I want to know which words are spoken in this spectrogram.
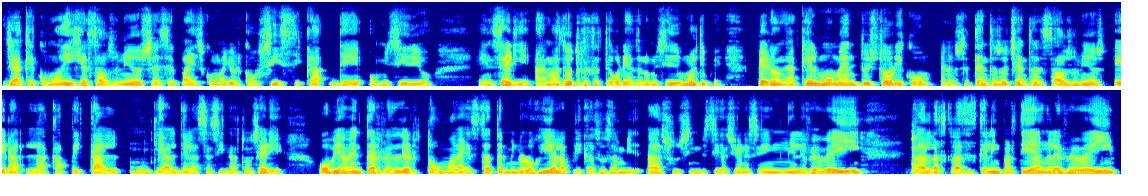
ya que como dije, Estados Unidos es el país con mayor causística de homicidio en serie, además de otras categorías del homicidio múltiple. Pero en aquel momento histórico, en los 70s, 80s, Estados Unidos era la capital mundial del asesinato en serie. Obviamente, Redler toma esta terminología, la aplica a sus, a sus investigaciones en el FBI, a las clases que le impartía en el FBI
